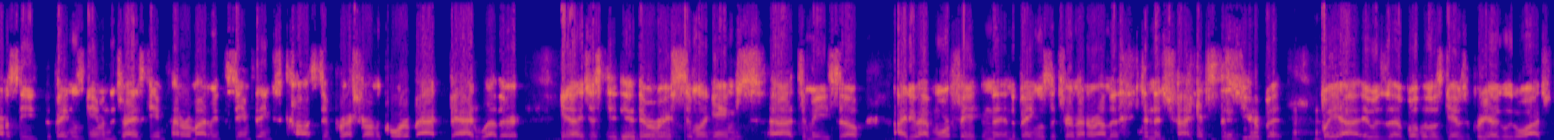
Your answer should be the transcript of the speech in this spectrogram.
honestly, the Bengals game and the Giants game kind of reminded me of the same thing. Just constant pressure on the quarterback, bad weather. You know, just they, they were very similar games uh, to me. So I do have more faith in the, in the Bengals to turn that around than, the Giants this year. But but yeah, it was uh, both of those games were pretty ugly to watch.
